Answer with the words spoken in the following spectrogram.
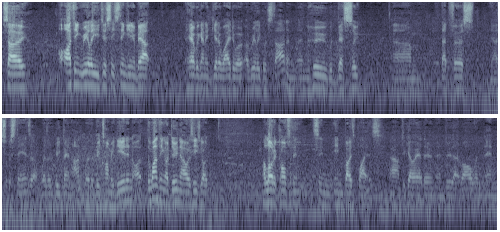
so I think really just he's thinking about how we're going to get away to a, a really good start and, and, who would best suit um, that first you know, sort of stanza, whether it be Ben Hunt, whether it be Tommy Dearden. I, the one thing I do know is he's got a lot of confidence in, in both players um, to go out there and, and do that role and, and,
